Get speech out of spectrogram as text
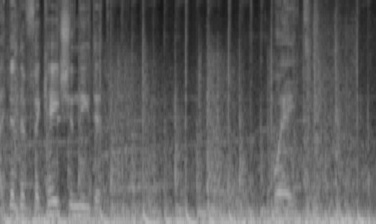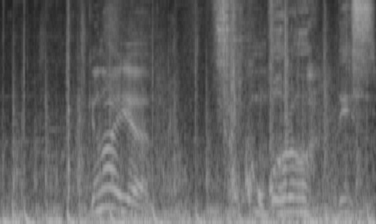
Identification needed. Wait. Can I, uh, borrow this?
